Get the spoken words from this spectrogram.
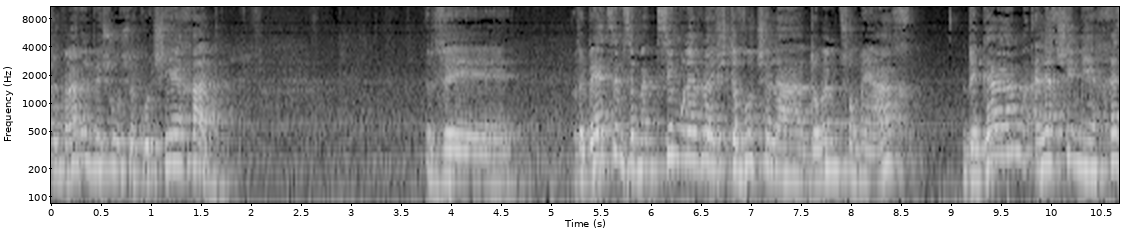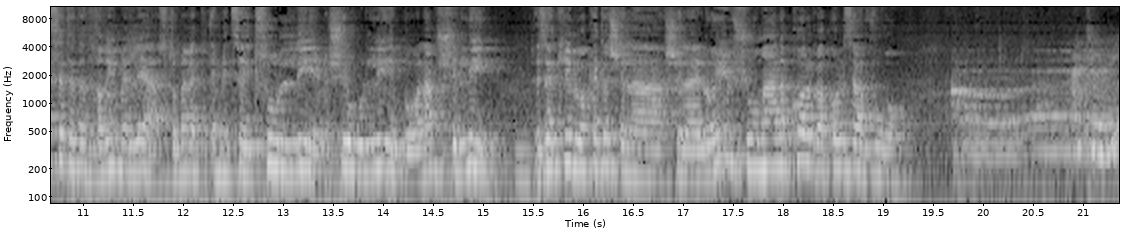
שכולם ילבשו, שכול, שיהיה אחד. ו... ובעצם זה, שימו לב להשתוות של הדומם צומח, וגם על איך שהיא מייחסת את הדברים אליה. זאת אומרת, הם יצייצו לי, הם ישירו לי, בעולם שלי. שזה כאילו הקטע של, ה... של האלוהים, שהוא מעל הכל והכל זה עבורו. את תראי,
